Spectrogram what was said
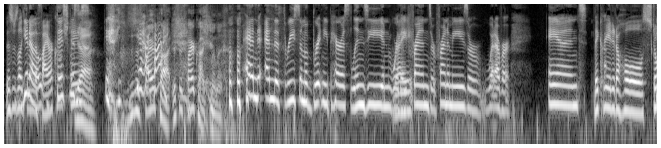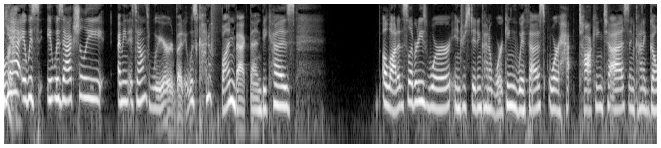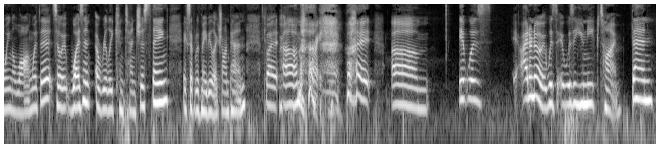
This was like You know, the fire this was- yeah. This is Yeah, fire crotch. This is fire crotch moment. and and the threesome of Britney, Paris, Lindsay, and were they friends or frenemies or whatever? And They created a whole story. yeah, it was it was actually. I mean, it sounds weird, but it was kind of fun back then because a lot of the celebrities were interested in kind of working with us or ha- talking to us and kind of going along with it. So it wasn't a really contentious thing, except with maybe like Sean Penn. But um, Right. but um, it was I don't know. It was it was a unique time. Then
